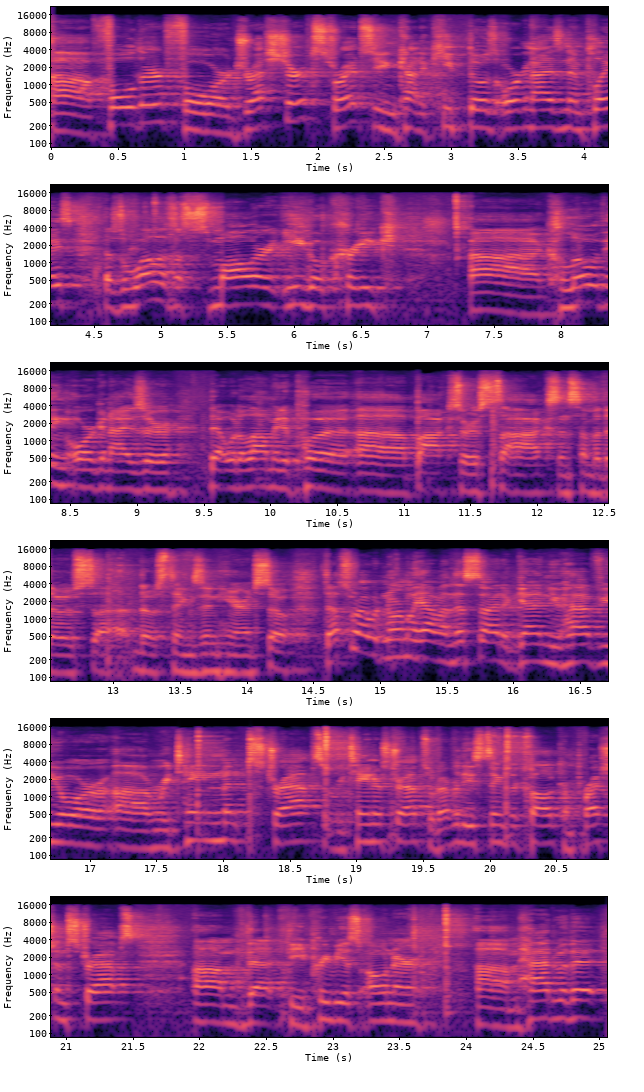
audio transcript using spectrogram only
uh, folder for dress shirts, right? So you can kind of keep those organized and in place, as well as a smaller Eagle Creek uh, clothing organizer that would allow me to put uh, boxers, socks, and some of those uh, those things in here. And so that's what I would normally have on this side. Again, you have your uh, retainment straps or retainer straps, whatever these things are called, compression straps um, that the previous owner um, had with it.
